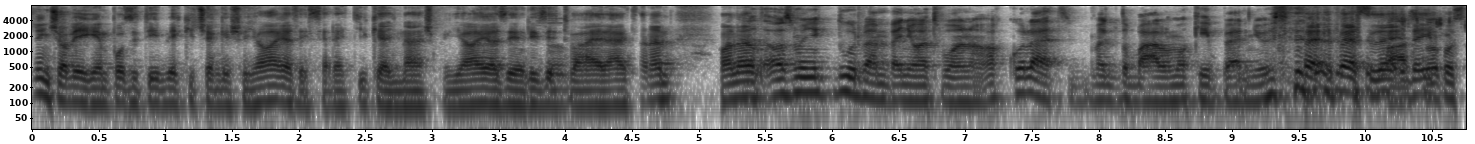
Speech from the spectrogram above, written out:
nincs a végén pozitív végkicsengés, hogy jaj, ezért szeretjük egymást, meg jaj, azért izé Twilight, hanem, hanem Hát az mondjuk durván benyalt volna, akkor lehet megdobálom a képernyőt. Per- Persze, de, de épp az.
